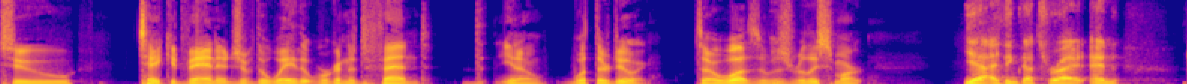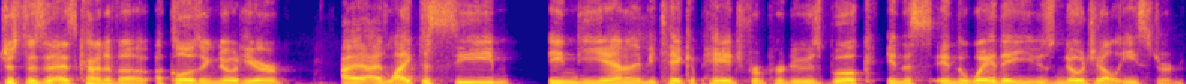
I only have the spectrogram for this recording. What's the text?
to take advantage of the way that we're going to defend, you know, what they're doing. So it was, it was really smart. Yeah, I think that's right. And just as, as kind of a, a closing note here, I, I'd like to see Indiana maybe take a page from Purdue's book in this in the way they use Nojel Eastern,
